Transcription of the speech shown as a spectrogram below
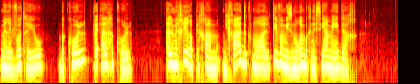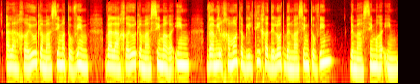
מריבות היו בכל ועל הכל, על מחיר הפחם מחד, כמו על טיב המזמורים בכנסייה מאידך. על האחריות למעשים הטובים ועל האחריות למעשים הרעים, והמלחמות הבלתי חדלות בין מעשים טובים למעשים רעים.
